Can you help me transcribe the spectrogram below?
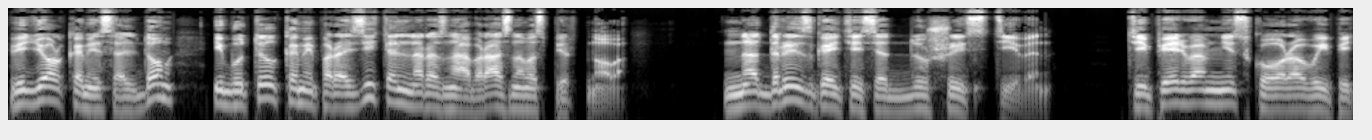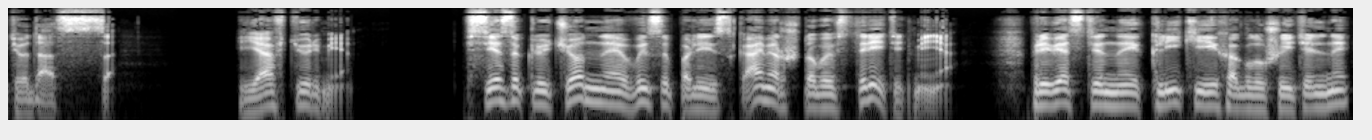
ведерками со льдом и бутылками поразительно разнообразного спиртного. Надрызгайтесь от души, Стивен. Теперь вам не скоро выпить удастся. Я в тюрьме. Все заключенные высыпали из камер, чтобы встретить меня. Приветственные клики их оглушительны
